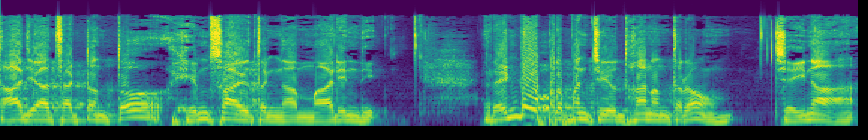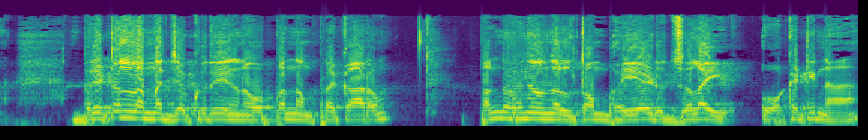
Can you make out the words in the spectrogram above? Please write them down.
తాజా చట్టంతో హింసాయుతంగా మారింది. రెండో ప్రపంచ యుద్ధానంతరం చైనా బ్రిటన్ల మధ్య కుదిరిన ఒప్పందం ప్రకారం పంతొమ్మిది వందల తొంభై ఏడు జులై ఒకటిన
